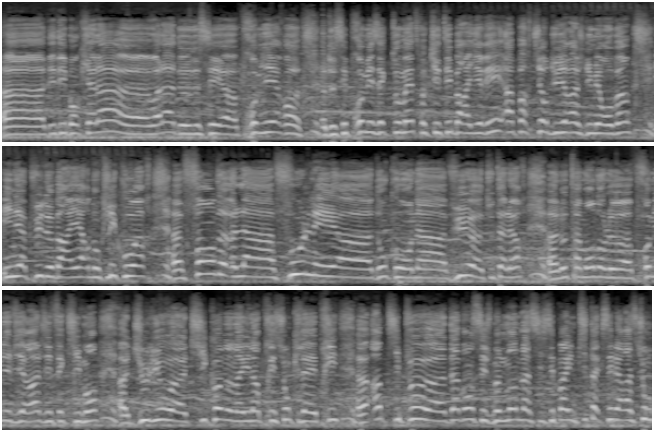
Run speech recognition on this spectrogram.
euh, Dédé Bancala euh, voilà de, de ses euh, premières euh, de ses premiers hectomètres qui étaient barriérés. À partir du virage numéro 20 il n'y a plus de barrière. Donc les coureurs euh, fendent la foule. Et euh, donc on a vu euh, tout à l'heure euh, notamment dans le euh, premier virage effectivement euh, Giulio euh, Chicone. On a eu l'impression qu'il avait pris euh, un petit peu euh, d'avance. Et je me demande là si c'est pas une petite accélération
